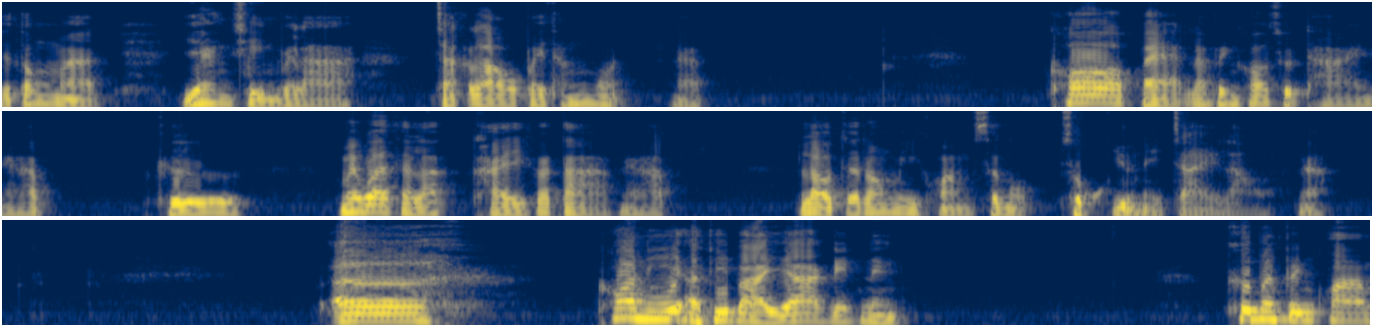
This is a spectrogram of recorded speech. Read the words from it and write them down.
จะต้องมาแย่งชิงเวลาจากเราไปทั้งหมด ข้อ 8 แล้วเป็นข้อสุดท้ายนะครับ คือไม่ว่าจะรักใครก็ตามนะครับ เราจะต้องมีความสงบสุขอยู่ในใจเรานะเอ่อข้อนี้อธิบายยากนิดนึง คือมันเป็นความ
